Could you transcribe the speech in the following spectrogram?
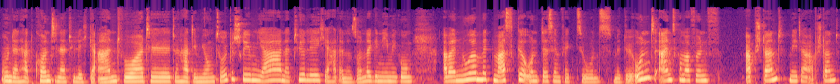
Und dann hat Conti natürlich geantwortet und hat dem Jungen zurückgeschrieben, ja, natürlich, er hat eine Sondergenehmigung, aber nur mit Maske und Desinfektionsmittel und 1,5 Abstand, Meter Abstand.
